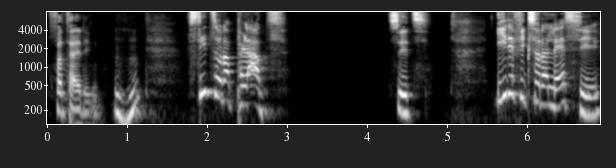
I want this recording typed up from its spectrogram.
Verteidigen. Mhm. Sitz oder Platz? Sitz. Idefix oder Lassie?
